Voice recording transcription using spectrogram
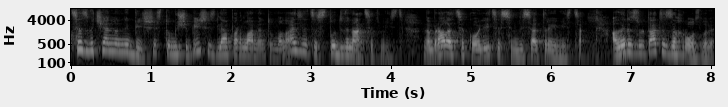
Це, звичайно, не більшість, тому що більшість для парламенту Малайзії це 112 місць. Набрала ця коаліція 73 місця. Але результати загрозливі,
